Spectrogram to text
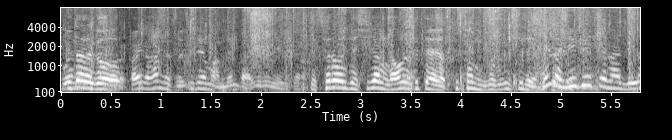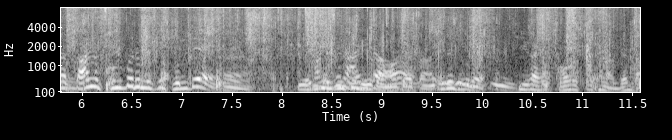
일단은 그- 자기가 하면서 이러면 안 된다 이런 얘기잖아. 그 새로운 이제 시장 나오면 그때 특판 무조건 일순위 내가 얘기했잖아. 내가 나는 돈 벌으면서 돈데. 이건 아니다. 이런 식으로 기가 돈을 쓰면 안 된다.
